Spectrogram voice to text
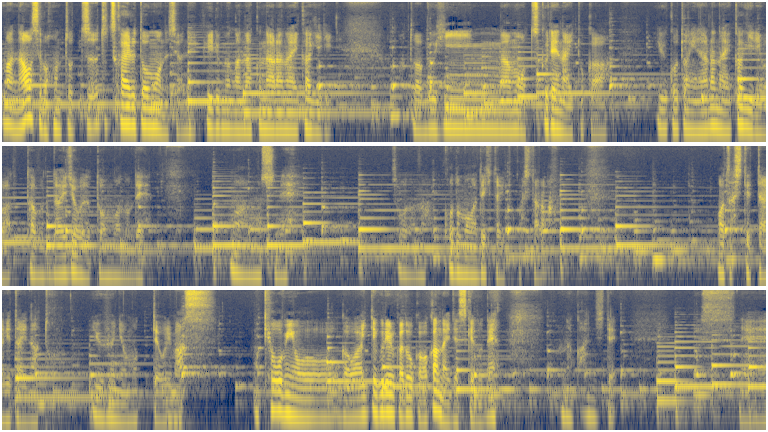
まあ、直せば本当ずっと使えると思うんですよね。フィルムがなくならない限り。あとは部品がもう作れないとかいうことにならない限りは多分大丈夫だと思うので。まあもしねそうだな子供ができたりとかしたら渡してってあげたいなというふうに思っております。興味をが湧いてくれるかどうかわかんないですけどね。こんな感じでですね。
